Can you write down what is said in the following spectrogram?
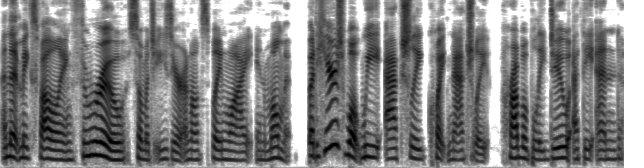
And that makes following through so much easier. And I'll explain why in a moment. But here's what we actually quite naturally probably do at the end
